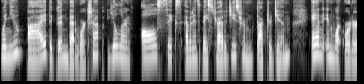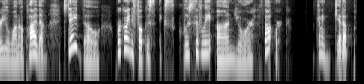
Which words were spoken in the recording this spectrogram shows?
When you buy the Good in Bed workshop, you'll learn all six evidence based strategies from Dr. Jim and in what order you'll want to apply them. Today, though, we're going to focus exclusively on your thought work. We're going to get up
